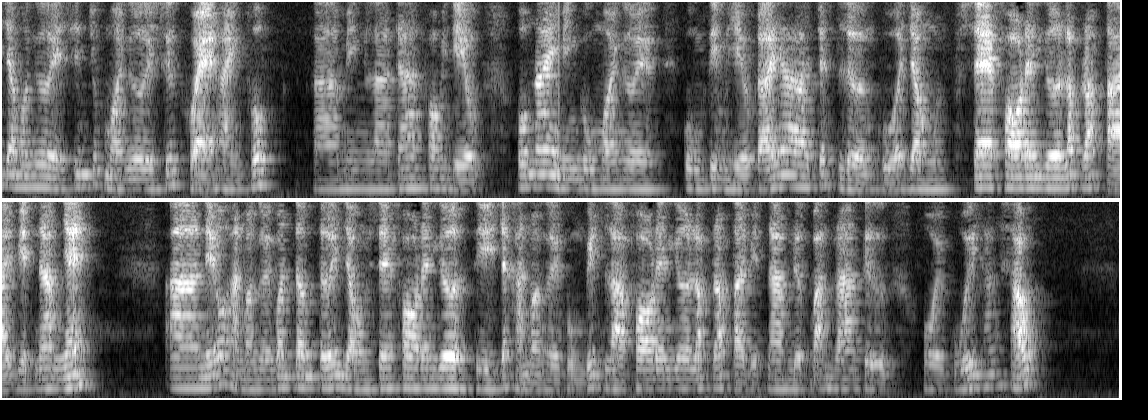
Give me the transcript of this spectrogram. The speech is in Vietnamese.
Xin chào mọi người, xin chúc mọi người sức khỏe, hạnh phúc. À, mình là Trang phong Minh Kiều. Hôm nay mình cùng mọi người cùng tìm hiểu cái uh, chất lượng của dòng xe Ford Ranger lắp ráp tại Việt Nam nhé. À, nếu hẳn mọi người quan tâm tới dòng xe Ford Ranger thì chắc hẳn mọi người cũng biết là Ford Ranger lắp ráp tại Việt Nam được bán ra từ hồi cuối tháng 6.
